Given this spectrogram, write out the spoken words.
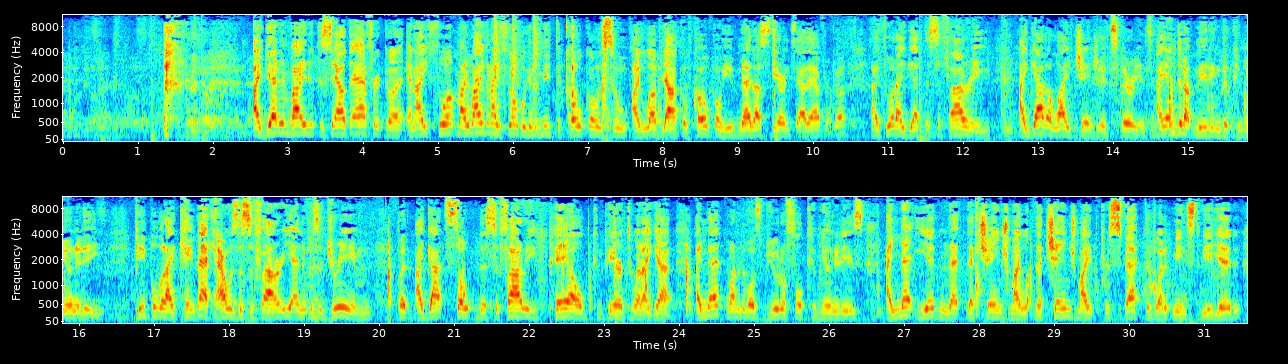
I get invited to South Africa, and I thought my wife and I thought we are going to meet the Cocos, who I love Yaakov Coco. He met us there in South Africa. I thought I get the safari. I got a life changing experience. I ended up meeting the community. People when I came back, how was the safari? And it was a dream, but I got so the safari paled compared to what I got. I met one of the most beautiful communities. I met Yidden that, that changed my that changed my perspective what it means to be a Yid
